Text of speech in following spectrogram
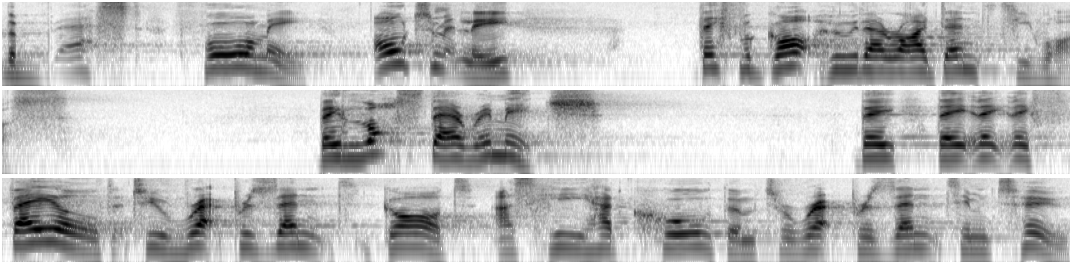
the best for me? Ultimately, they forgot who their identity was. They lost their image. They, they, they, they, failed to represent God as He had called them to represent Him too.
